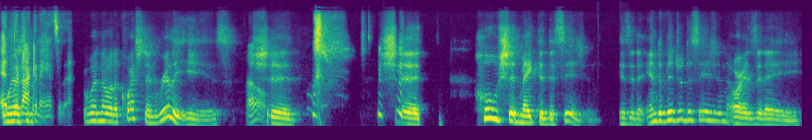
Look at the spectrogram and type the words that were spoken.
And well, we're not going to answer that. Well, no, the question really is oh. should, should, who should make the decision? Is it an individual decision or is it a,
